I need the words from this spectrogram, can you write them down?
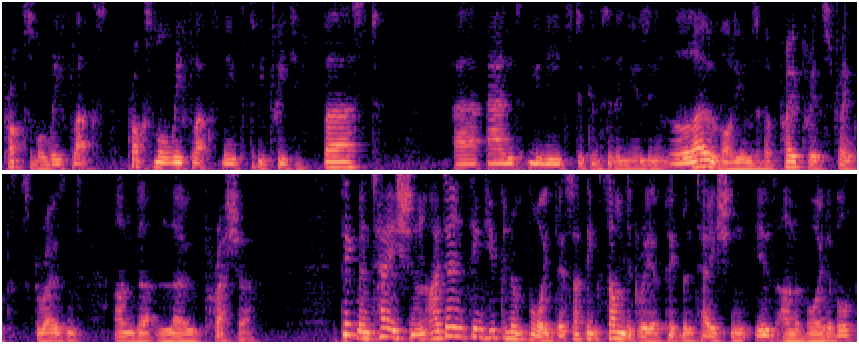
proximal reflux. Proximal reflux needs to be treated first, uh, and you need to consider using low volumes of appropriate strength sclerosant under low pressure. Pigmentation, I don't think you can avoid this. I think some degree of pigmentation is unavoidable.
